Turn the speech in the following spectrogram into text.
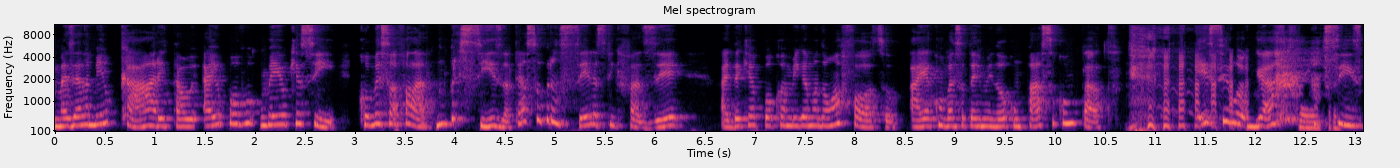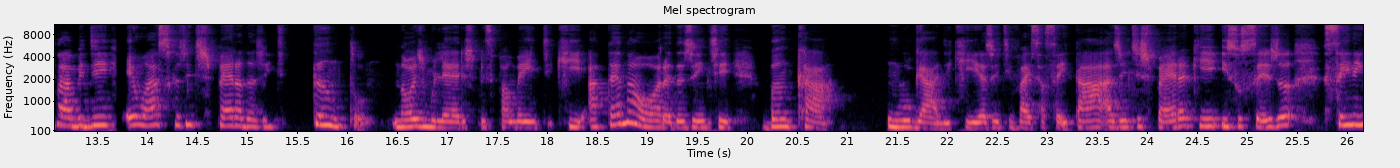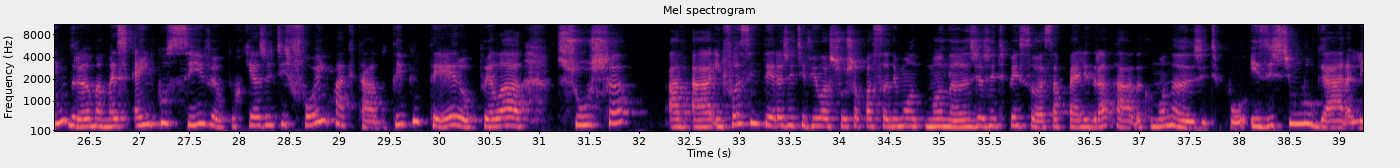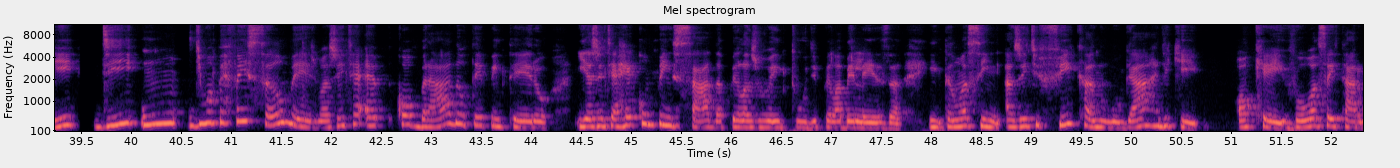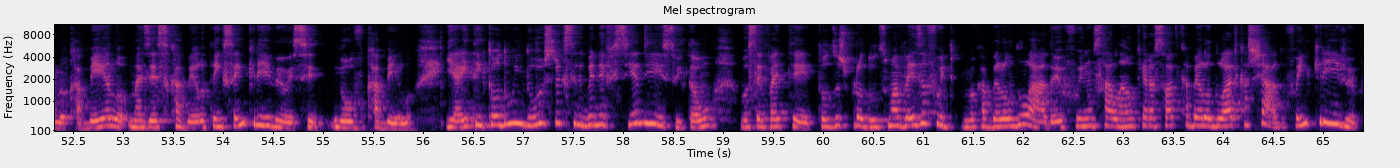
mas ela é meio cara e tal. Aí o povo meio que assim, começou a falar: "Não precisa, até a sobrancelha você tem que fazer". Aí daqui a pouco a amiga mandou uma foto. Aí a conversa terminou com passo contato. Esse lugar, sim, sabe, de eu acho que a gente espera da gente tanto, nós mulheres principalmente, que até na hora da gente bancar um lugar de que a gente vai se aceitar, a gente espera que isso seja sem nenhum drama, mas é impossível porque a gente foi impactado o tempo inteiro pela Xuxa a, a, infância inteira a gente viu a Xuxa passando em Monange e a gente pensou essa pele hidratada com Monange. Tipo, existe um lugar ali de, um, de uma perfeição mesmo. A gente é, é cobrada o tempo inteiro e a gente é recompensada pela juventude, pela beleza. Então, assim, a gente fica no lugar de que ok, vou aceitar o meu cabelo, mas esse cabelo tem que ser incrível, esse novo cabelo. E aí tem toda uma indústria que se beneficia disso. Então, você vai ter todos os produtos. Uma vez eu fui, tipo, meu cabelo ondulado, eu fui num salão que era só de cabelo ondulado e cacheado. Foi incrível.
